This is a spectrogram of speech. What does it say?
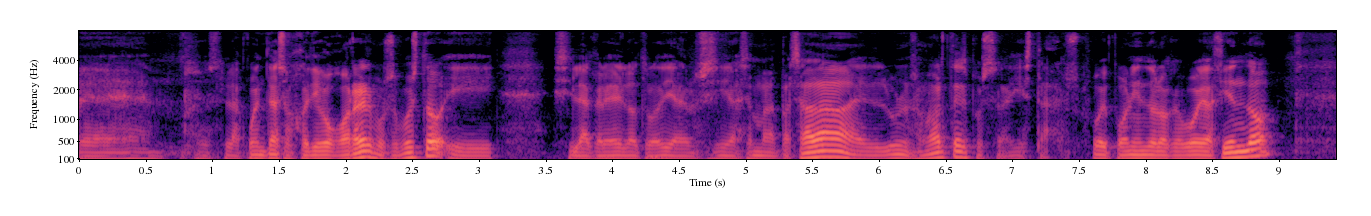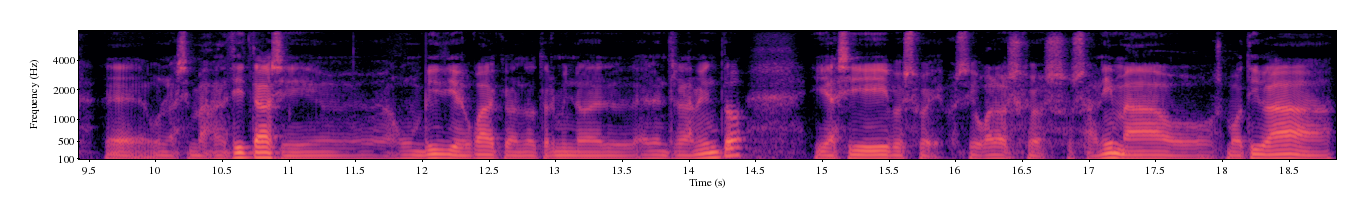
Eh, pues la cuenta es Objetivo Correr, por supuesto, y si la creé el otro día, no sé si la semana pasada, el lunes o martes, pues ahí está. Os voy poniendo lo que voy haciendo, eh, unas imagencitas y algún vídeo igual que cuando termino el, entrenamiento, y así, pues, pues igual os, os, anima o os motiva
